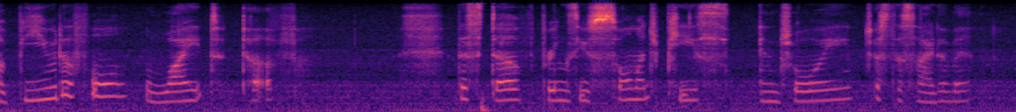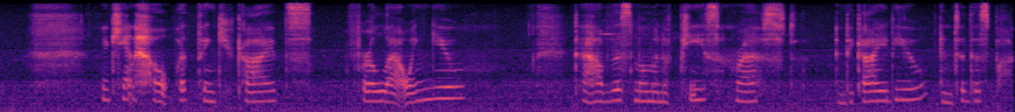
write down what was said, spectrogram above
A beautiful white dove. This dove brings you so much peace and joy, just the sight of it. You can't help but thank your guides for allowing you to have this moment of peace and rest and to guide you into this podcast.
